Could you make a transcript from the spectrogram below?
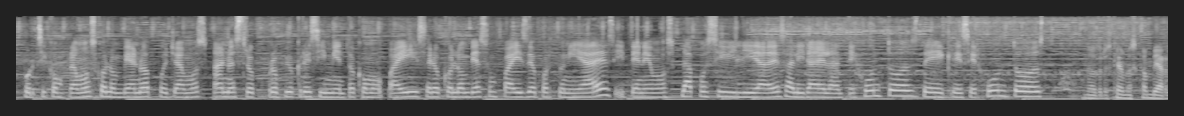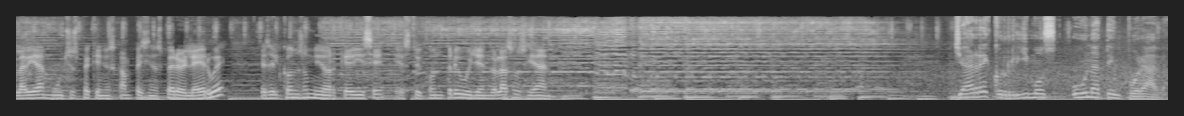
por si compramos colombiano apoyamos a nuestro propio crecimiento como país, pero Colombia es un país de oportunidades y tenemos la posibilidad de salir adelante juntos, de crecer juntos. Nosotros queremos cambiar la vida de muchos pequeños campesinos, pero el héroe es el consumidor que dice estoy contribuyendo a la sociedad. Ya recorrimos una temporada,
